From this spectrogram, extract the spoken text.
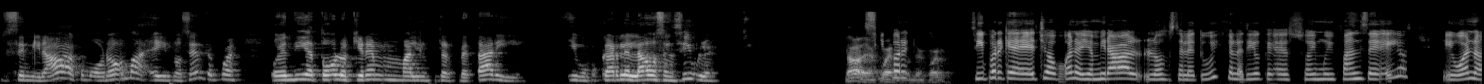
se miraba como broma e inocente, pues. Hoy en día todo lo quieren malinterpretar y, y buscarle el lado sensible. No, de acuerdo, sí, de acuerdo. Sí, porque de hecho, bueno, yo miraba los Teletubbies, que les digo que soy muy fan de ellos, y bueno,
